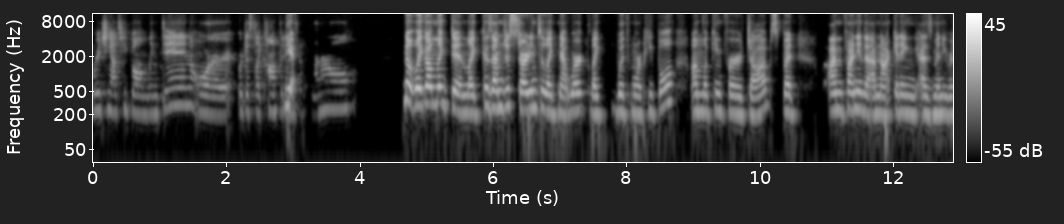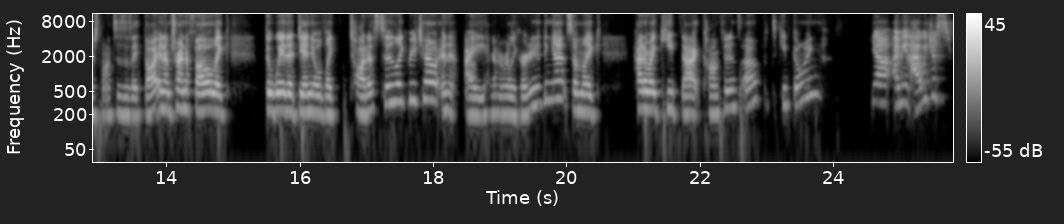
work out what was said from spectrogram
reaching out to people on LinkedIn or or just like confidence yeah. in general? No, like on LinkedIn, like because I'm just starting to like network like with more people. I'm looking for jobs, but I'm finding that I'm not getting as many responses as I thought. And I'm trying to follow like the way that Daniel like taught us to like reach out and I haven't really heard anything yet. So I'm like, how do I keep that confidence up to keep going? Yeah, I mean, I would just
